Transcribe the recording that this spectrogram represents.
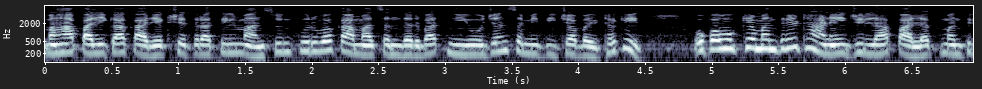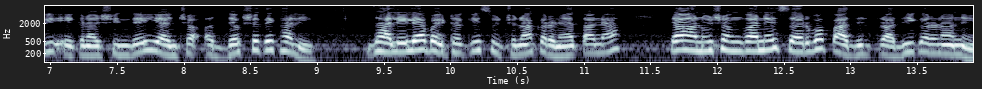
महापालिका कार्यक्षेत्रातील मान्सूनपूर्व कामासंदर्भात नियोजन समितीच्या बैठकीत उपमुख्यमंत्री ठाणे जिल्हा पालकमंत्री एकनाथ शिंदे यांच्या अध्यक्षतेखाली झालेल्या बैठकीत सूचना करण्यात आल्या. त्या अनुषंगाने सर्व प्राधिकरणाने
